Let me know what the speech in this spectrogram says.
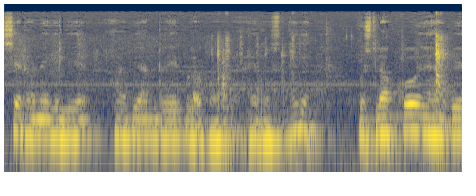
सेट होने के लिए यहाँ पे अंदर एक लॉक है दोस्तों, ठीक है? उस लॉक को यहाँ पे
